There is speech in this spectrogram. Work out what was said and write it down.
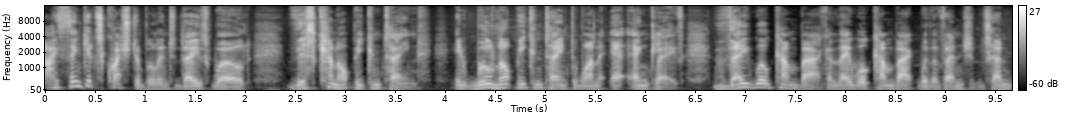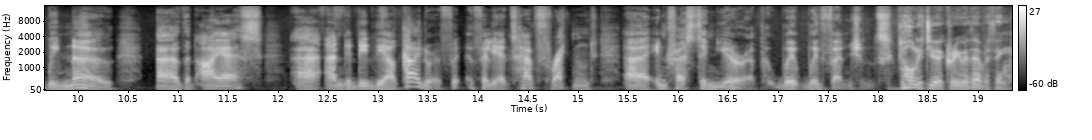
I think it's questionable in today's world. This cannot be contained. It will not be contained to one e- enclave. They will come back, and they will come back with a vengeance. And we know uh, that IS uh, and indeed the Al Qaeda aff- affiliates have threatened uh, interests in Europe with, with vengeance. Holly, do you agree with everything?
